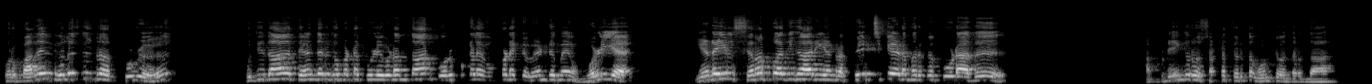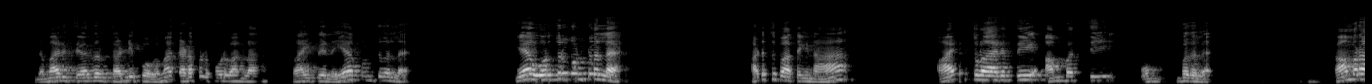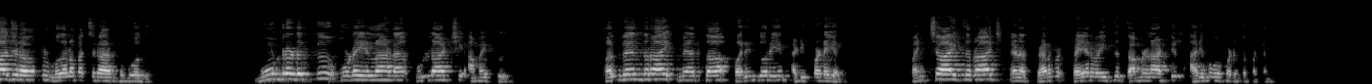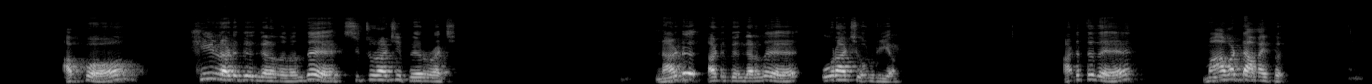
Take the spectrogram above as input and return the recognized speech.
ஒரு பதவி விலகுகின்ற குழு புதிதாக தேர்ந்தெடுக்கப்பட்ட குழுவிடம் தான் பொறுப்புகளை ஒப்படைக்க வேண்டுமே ஒழிய இடையில் சிறப்பு அதிகாரி என்ற பேச்சுக்கே இடம் இருக்கக்கூடாது அப்படிங்கிற ஒரு சட்ட திருத்தம் கொண்டு வந்திருந்தா இந்த மாதிரி தேர்தல் தள்ளி போகாம கடப்பில் போடுவாங்களா? வாய்ப்பே இல்லை. ஏன் கொண்டு வரல? ஏன் ஒருத்தர் கொண்டு வரல? அடுத்து பாத்தீங்கன்னா ஆயிரத்தி தொள்ளாயிரத்தி ஐம்பத்தி ஒன்பதுல காமராஜர் அவர்கள் முதலமைச்சரா இருந்தபோது மூன்றடுக்கு முறையிலான உள்ளாட்சி அமைப்பு பல்வேந்தராய் மேத்தா பரிந்துரையின் அடிப்படையில் பஞ்சாயத்து ராஜ் என பெயர் வைத்து தமிழ்நாட்டில் அறிமுகப்படுத்தப்பட்டது. அப்போ கீழ் அடுக்குங்கிறது வந்து சிற்றூராட்சி பேரூராட்சி. நடு அடுக்குங்கிறது ஊராட்சி ஒன்றியம். அடுத்தது மாவட்ட அமைப்பு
